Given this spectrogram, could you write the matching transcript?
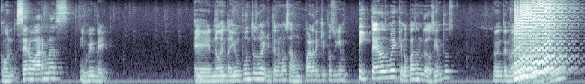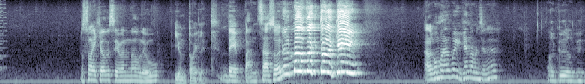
Con cero armas en Green Bay. Eh, 91 puntos, güey. Aquí tenemos a un par de equipos bien piteros, güey, que no pasan de 200. 99. Los Flying Hellbats se llevan una W Y un toilet. de panzazo en el motherfucking game. Algo más, güey, ya no mencionar. All good, all good.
